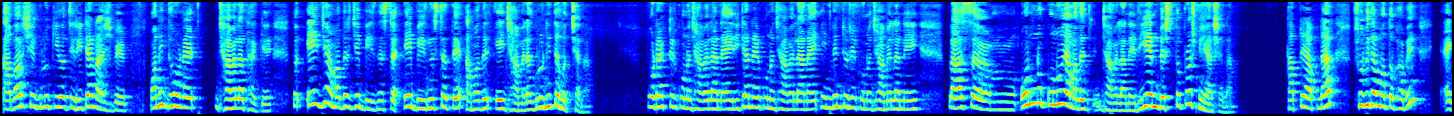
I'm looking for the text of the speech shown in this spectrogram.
আবার সেগুলো কি হচ্ছে? রিটার্ন আসবে। অনেক ধরনের ঝামেলা থাকে। তো এই যে আমাদের যে বিজনেসটা এই বিজনেসটাতে আমাদের এই ঝামেলাগুলো নিতে হচ্ছে না। প্রোডাক্টের কোনো ঝামেলা নেই রিটার্নের কোনো ঝামেলা নেই ইনভেন্টরির কোনো ঝামেলা নেই। প্লাস অন্য কোনোই আমাদের ঝামেলা নেই। রিএনভেস্ট তো প্রশ্নই আসে না। আপনি আপনার সুবিধা মতোভাবে এক,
